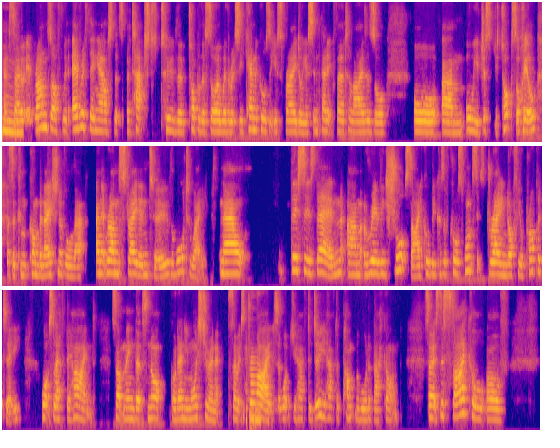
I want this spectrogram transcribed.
Mm. And so hmm. it runs off with everything else that's attached to the top of the soil, whether it's your chemicals that you sprayed or your synthetic fertilizers or or um, or your just your topsoil. It's a com- combination of all that, and it runs straight into the waterway. Now, this is then um, a really short cycle because, of course, once it's drained off your property, what's left behind? Something that's not got any moisture in it. So it's mm-hmm. dry. So, what you have to do, you have to pump the water back on. So, it's this cycle of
